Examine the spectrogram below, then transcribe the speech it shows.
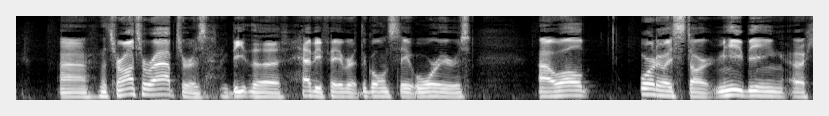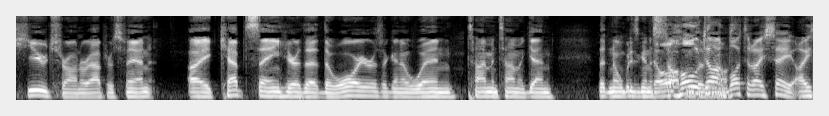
uh, the Toronto Raptors beat the heavy favorite, the Golden State Warriors. Uh, well, where do I start? Me being a huge Toronto Raptors fan, I kept saying here that the Warriors are going to win time and time again. That nobody's going to No, stop. hold on. What did I say? I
